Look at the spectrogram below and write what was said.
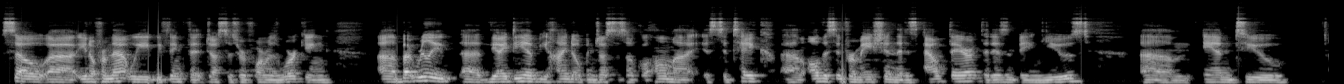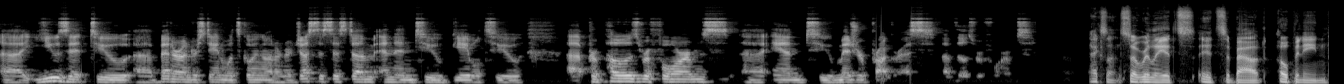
so, uh, you know, from that, we, we think that justice reform is working. Uh, but really, uh, the idea behind Open Justice Oklahoma is to take um, all this information that is out there that isn't being used um, and to uh, use it to better understand what's going on in our justice system and then to be able to uh, propose reforms uh, and to measure progress of those reforms. Excellent. So really, it's it's about opening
